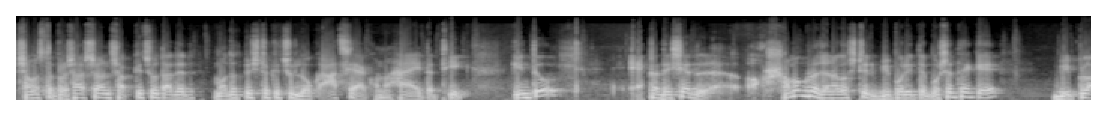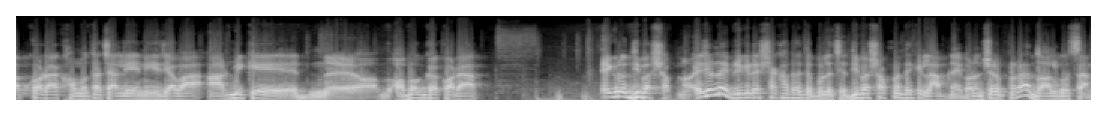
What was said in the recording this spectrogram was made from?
সমস্ত প্রশাসন, সবকিছু তাদের মদতপৃষ্ট কিছু লোক আছে এখনও। হ্যাঁ এটা ঠিক। কিন্তু একটা দেশের সমগ্র জনগোষ্ঠীর বিপরীতে বসে থেকে বিপ্লব করা, ক্ষমতা চালিয়ে নিয়ে যাওয়া, আর্মিকে অবজ্ঞা করা, এগুলো দিবা স্বপ্ন। এই জন্যই ব্রিগেডের শাখা হয়তো বলেছে, দিবা স্বপ্ন দেখে লাভ নাই, বরঞ্চ আপনারা দল গোছান।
